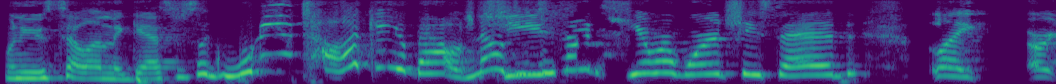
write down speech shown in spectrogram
When he was telling the guests, was like, what are you talking about? No, did you not hear a word she said? Like, or,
